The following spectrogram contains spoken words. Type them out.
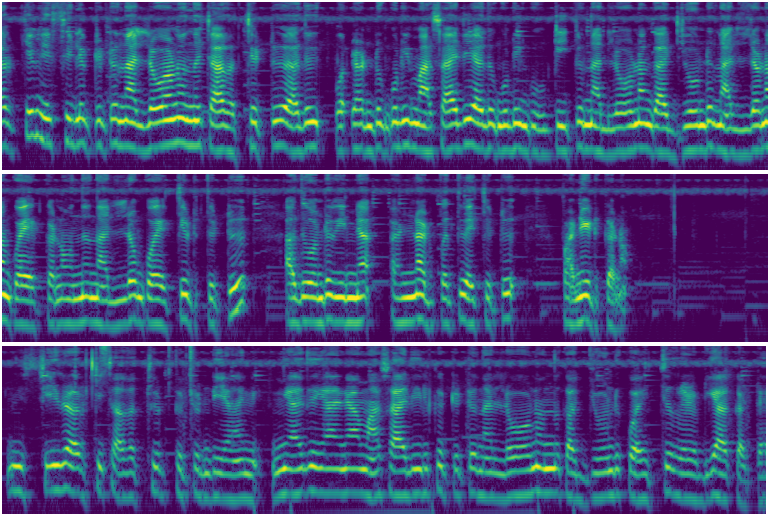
ഇറച്ചി മിക്സിയിലിട്ടിട്ട് നല്ലോണം ഒന്ന് ചതച്ചിട്ട് അത് രണ്ടും കൂടി മസാല അതും കൂടി കൂട്ടിയിട്ട് നല്ലോണം കജ്ജുകൊണ്ട് നല്ലോണം കുഴക്കണം ഒന്ന് നല്ലോണം കുഴച്ചെടുത്തിട്ട് അതുകൊണ്ട് പിന്നെ എണ്ണ അടുപ്പത്ത് വെച്ചിട്ട് പണിയെടുക്കണം. മിക്സിയിൽ ഇറച്ചി ചതച്ചെടുത്തിട്ടുണ്ട് ഞാൻ. ഇനി അത് ഞാൻ ആ മസാലയിലേക്ക് ഇട്ടിട്ട് നല്ലോണം ഒന്ന് കജ്ജുകൊണ്ട് കുഴച്ച് റെഡിയാക്കട്ടെ.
